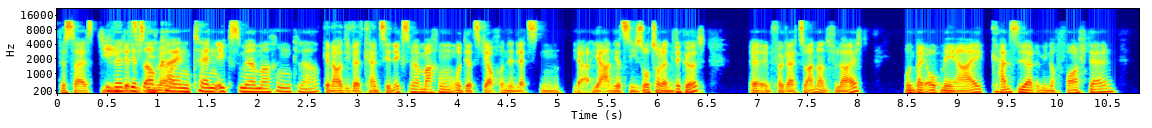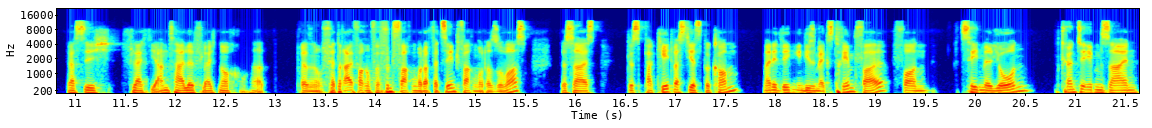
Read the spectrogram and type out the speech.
Das heißt, die, die wird, wird jetzt auch mehr, kein 10x mehr machen, klar. Genau, die wird kein 10x mehr machen und jetzt ja auch in den letzten ja, Jahren jetzt nicht so toll entwickelt, äh, im Vergleich zu anderen vielleicht. Und bei OpenAI kannst du dir halt irgendwie noch vorstellen, dass sich vielleicht die Anteile vielleicht noch, also verdreifachen, verfünffachen oder verzehnfachen oder sowas. Das heißt, das Paket, was die jetzt bekommen, meinetwegen in diesem Extremfall von 10 Millionen, könnte eben sein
